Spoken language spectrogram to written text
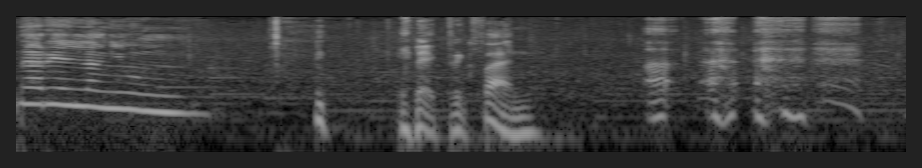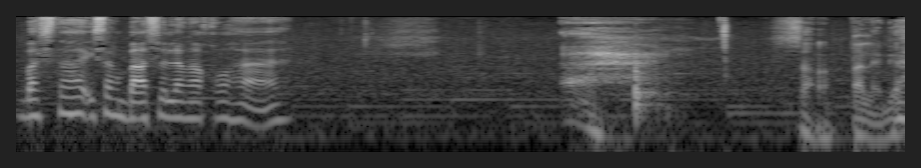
nariyan lang yung electric fan. Basta isang baso lang ako ha. Sarap talaga.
